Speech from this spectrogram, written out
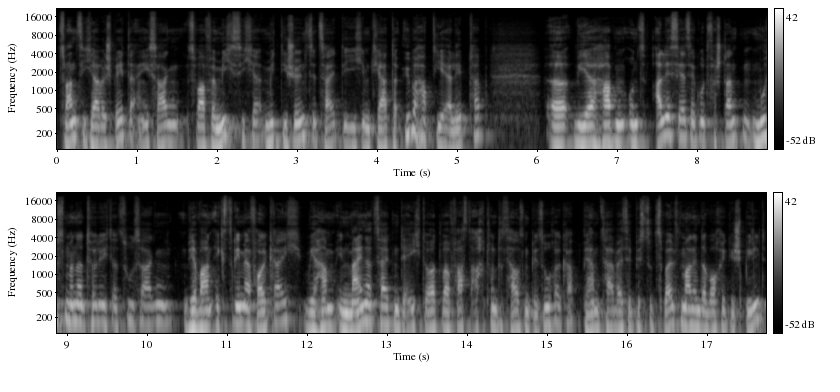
20 Jahre später, eigentlich sagen, es war für mich sicher mit die schönste Zeit, die ich im Theater überhaupt je erlebt habe. Äh, wir haben uns alle sehr, sehr gut verstanden, muss man natürlich dazu sagen. Wir waren extrem erfolgreich. Wir haben in meiner Zeit, in der ich dort war, fast 800.000 Besucher gehabt. Wir haben teilweise bis zu zwölf Mal in der Woche gespielt.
